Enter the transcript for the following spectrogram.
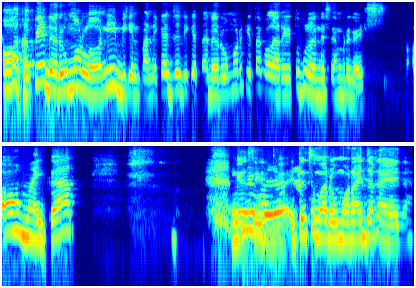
Oh, tapi ada rumor loh. Nih bikin panik aja dikit. Ada rumor kita kelar itu bulan Desember, guys. Oh my god. Enggak sih, enggak. itu cuma rumor aja kayaknya.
